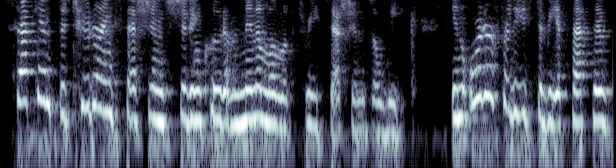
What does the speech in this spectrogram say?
Second, the tutoring sessions should include a minimum of three sessions a week in order for these to be effective,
